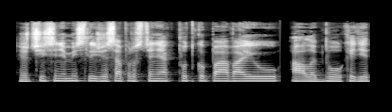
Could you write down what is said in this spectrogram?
že či si nemyslí, že sa proste nejak podkopávajú, alebo keď je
